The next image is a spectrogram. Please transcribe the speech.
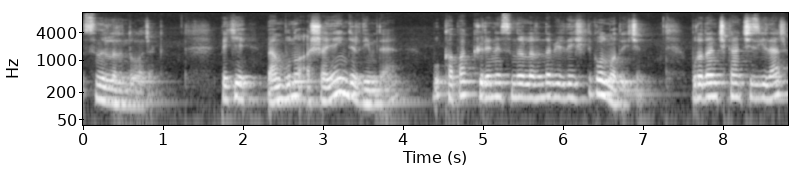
sınırlarında olacak. Peki ben bunu aşağıya indirdiğimde bu kapak kürenin sınırlarında bir değişiklik olmadığı için buradan çıkan çizgiler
